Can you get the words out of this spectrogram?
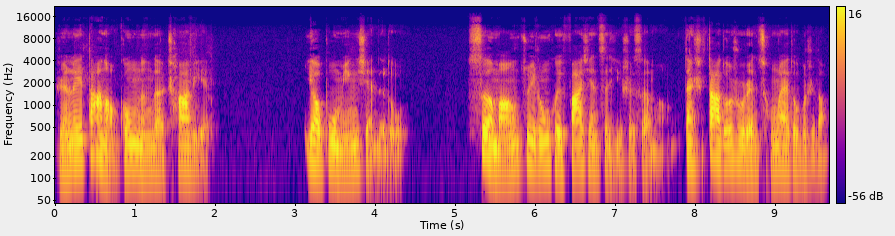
人类大脑功能的差别要不明显的多。色盲最终会发现自己是色盲，但是大多数人从来都不知道，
